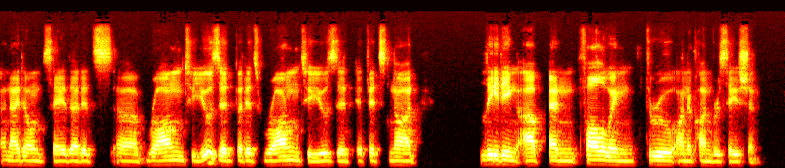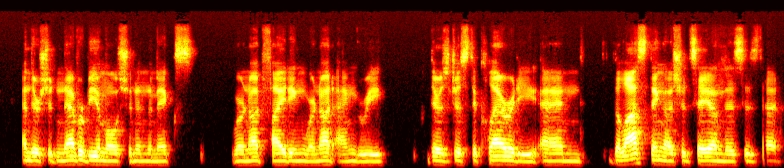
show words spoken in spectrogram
and I don't say that it's uh, wrong to use it, but it's wrong to use it if it's not leading up and following through on a conversation. And there should never be emotion in the mix. We're not fighting, we're not angry. There's just a clarity. And the last thing I should say on this is that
